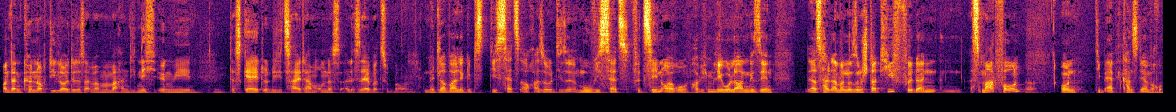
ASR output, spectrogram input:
und dann können auch die Leute das einfach mal machen, die nicht irgendwie das Geld oder die Zeit haben, um das alles selber zu bauen. Mittlerweile gibt es die Sets auch, also diese Movie-Sets für 10 Euro, habe ich im Lego-Laden gesehen. Das ist halt einfach nur so ein Stativ für dein Smartphone und die App kannst du dir einfach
